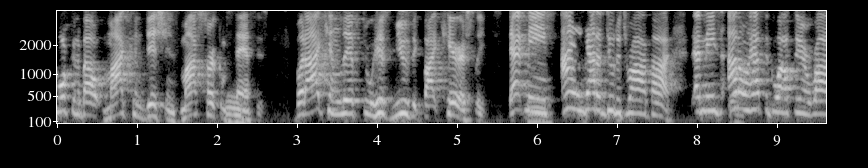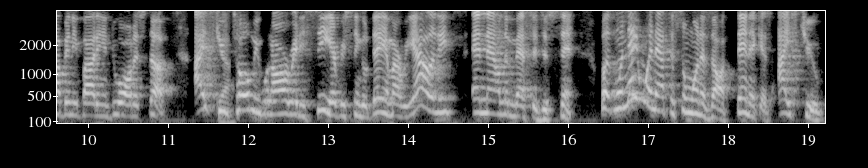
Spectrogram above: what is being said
talking about my conditions, my circumstances, mm. but I can live through his music vicariously. That means I ain't got to do the drive by. That means I don't have to go out there and rob anybody and do all this stuff. Ice Cube yeah. told me what I already see every single day in my reality, and now the message is sent. But when they went after someone as authentic as Ice Cube,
